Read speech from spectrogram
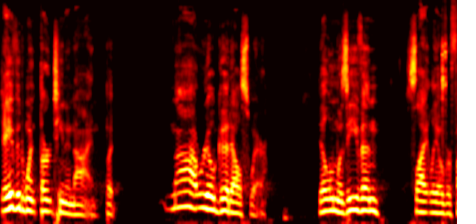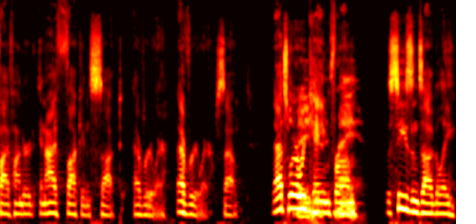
David went 13 and 9, but not real good elsewhere. Dylan was even, slightly over 500, and I fucking sucked everywhere, everywhere. So that's where we came from. The season's ugly.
